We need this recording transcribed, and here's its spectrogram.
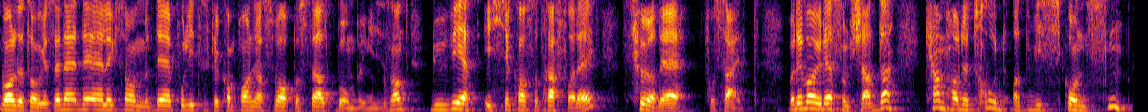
valgdeltakelse. Det, det, er liksom det er politiske kampanjer svar på steltbombing. ikke sant? Du vet ikke hva som treffer deg, før det er for seint. Og det var jo det som skjedde. Hvem hadde trodd at Wisconsin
